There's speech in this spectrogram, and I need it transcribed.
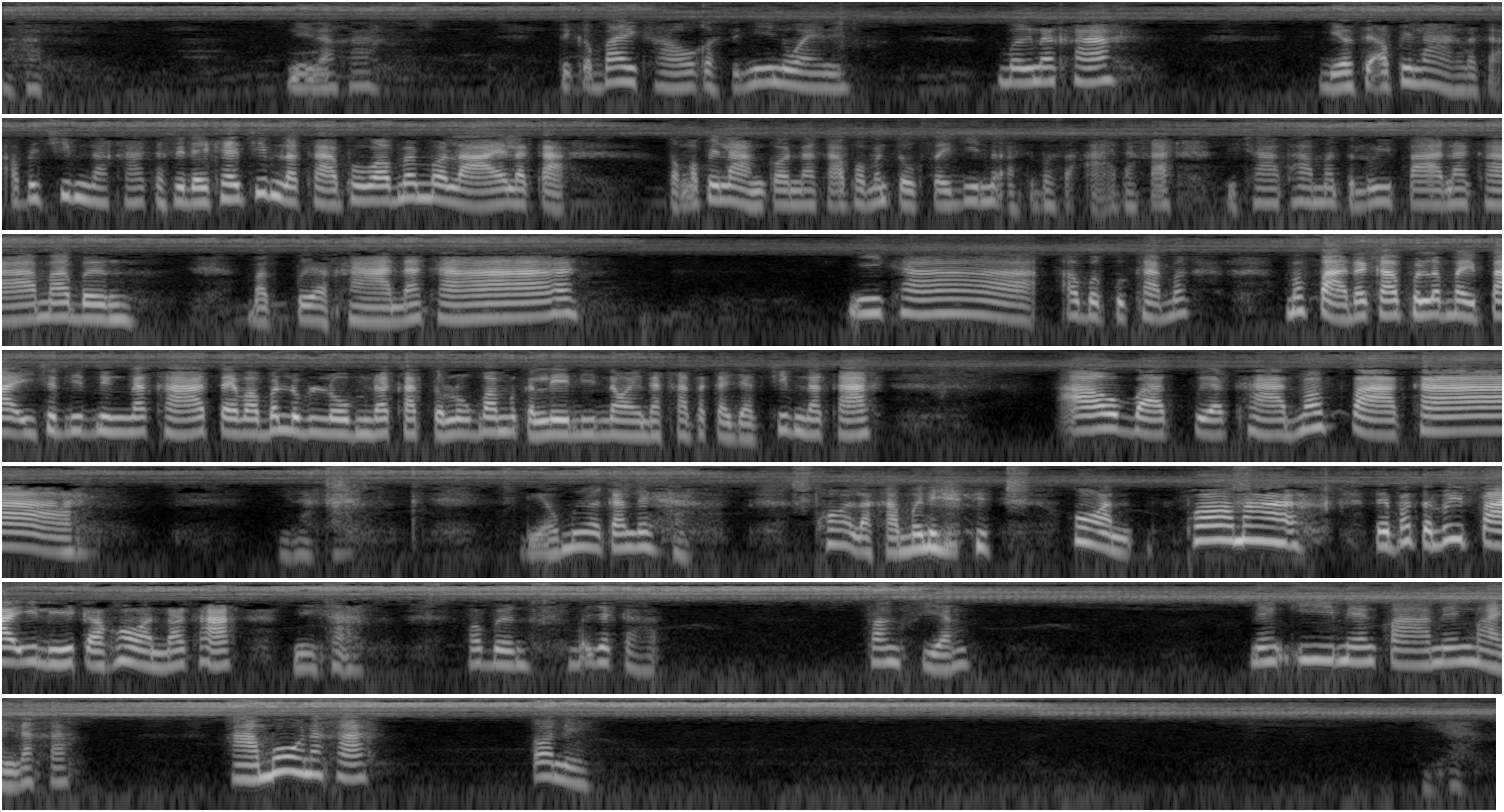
นะคะ นี่นะคะ ติกับใบเขากับสิมีหน่วยนี่เมืองนะคะ เดี๋ยวจะเอาไปล้างแล้วก็เอาไปชิมนะคะกับสิได้แค่ชิมละค่ะเพราะว่ามันบ่หลายละค่ะต้องเอาไปล้างก่อนนะคะเพราะมันตกใส่ดินมันอาจจะบ่สะอาดนะคะดิชาพามาตะลุยปลานะคะ มาเบิงบักเปลือกหานนะคะ นี่ค่ะ เอาบักเปลือกหานมามาฝากนะคะผลไม้ปลาอีกชนิดหนึ่งนะคะ แต่ว่ามันลมๆนะคะตกลงมามันก็เลนนิดหน่อยนะคะแต่ก็อยากชิมนะคะ เอาบักเปลือกหานมาฝากค่ะนี่นะคะ เดี๋ยวเมื่อกันเลยค่ะ พ่อละค่ะเมื่อนี้ห่อนพ่อมาเดี๋ยวมาอตะลุยปลาอีหลีกับห่อนนะคะ นี่ค่ะพ่อเบิงบรรยากาศ ฟังเสียง แมงอีแมงปลาแมงใหม่นะคะ หาโมงนะคะ ตอนนี้ yeah.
